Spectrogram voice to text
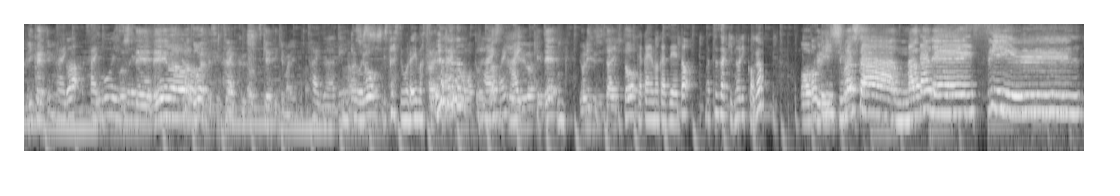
振り返ってみる。はいうわ、はいすごいそし。て令和はどうやって節約をつけていけばいいのか。はい勉強話をしさせてもらいます。はい、と思っております。はいというわけで、頼藤大樹と高山和恵と松崎のり子がお送りしました。またね See you!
